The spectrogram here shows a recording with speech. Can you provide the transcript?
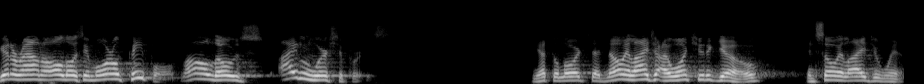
get around all those immoral people, all those idol worshippers. Yet the Lord said, No, Elijah, I want you to go. And so Elijah went.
